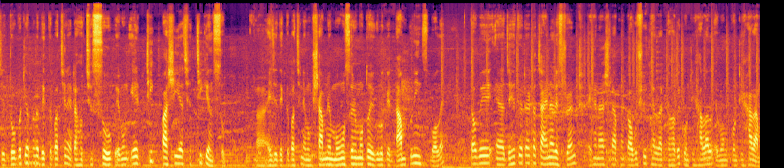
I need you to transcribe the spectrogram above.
যে দ্রব্যটি আপনারা দেখতে পাচ্ছেন, এটা হচ্ছে স্যুপ এবং এর ঠিক পাশেই আছে চিকেন স্যুপ। এই যে দেখতে পাচ্ছেন এবং সামনে মোমোসের মতো এগুলোকে ডাম্পলিংস বলে। তবে যেহেতু এটা একটা চায়না রেস্টুরেন্ট এখানে আসলে আপনাকে অবশ্যই খেয়াল রাখতে হবে কোনটি হালাল এবং কোনটি হারাম।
